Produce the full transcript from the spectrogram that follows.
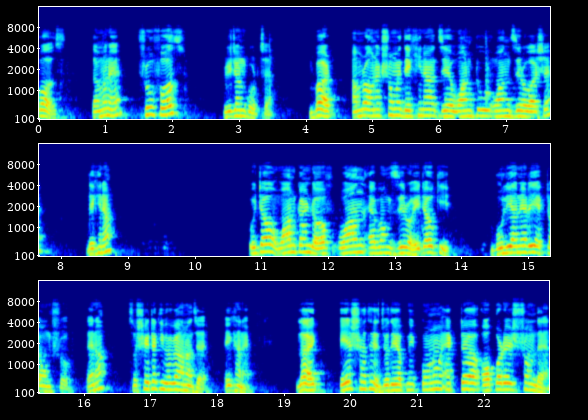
ফলস তার মানে ট্রু ফলস রিটার্ন করছে। বাট আমরা অনেক সময় দেখি না যে ওয়ান টু ওয়ান জিরো আসে। দেখি না? ওইটাও ওয়ান কাইন্ড অফ ওয়ান এবং জিরো এটাও কি? বুলিয়ানেরই একটা অংশ, তাই না? তো সেটা কীভাবে আনা যায়? এখানে। লাইক এর সাথে যদি আপনি কোনো একটা অপারেশন দেন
